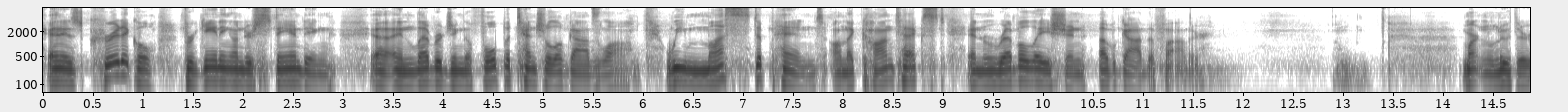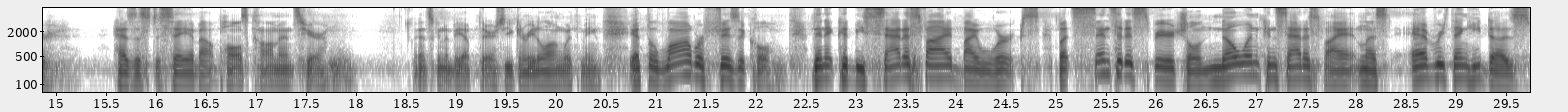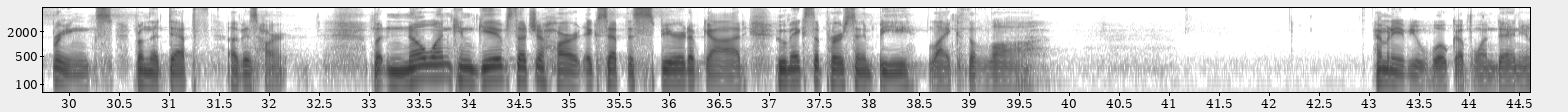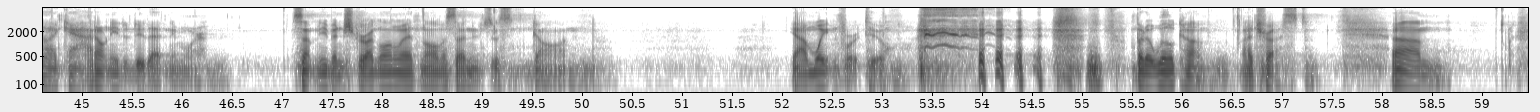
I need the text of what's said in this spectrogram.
And is critical for gaining understanding uh, and leveraging the full potential of God's law. We must depend on the context and revelation of God the Father. Martin Luther has this to say about Paul's comments here. It's going to be up there so you can read along with me. If the law were physical, then it could be satisfied by works. But since it is spiritual, no one can satisfy it unless everything he does springs from the depth of his heart. But no one can give such a heart except the Spirit of God, who makes the person be like the law. How many of you woke up one day and you're like, yeah, I don't need to do that anymore? Something you've been struggling with, and all of a sudden it's just gone. Yeah, I'm waiting for it too. but it will come, I trust. Um,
